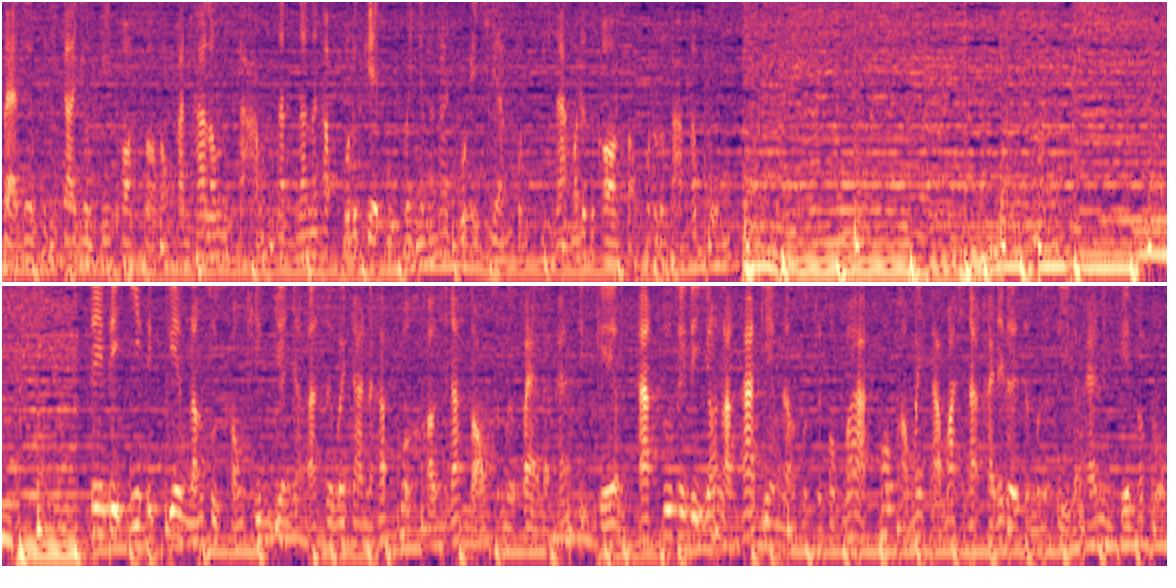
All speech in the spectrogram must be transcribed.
18 เดือนพฤศจิกายน ปีพศ 2563 นัดนั้นนะครับโปรตุเกสบุกไปเยือนทางด้านโครเอเชียผลชนะมาด้วยสกอร์ 2 ประตูต่อ3ครับผม สถิติ 20 เกมหลังสุดของทีมเยือนอย่างอาเซอร์ไบจานนะครับ พวกเขาชนะ 2 เสมอ 8 และแพ้ 10 เกม หากดูสถิติย้อนหลัง 5 เกมหลังสุดจะพบว่า พวกเขาไม่สามารถชนะใครได้เลยเสมอ 4 และแพ้ 1 เกมครับผม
